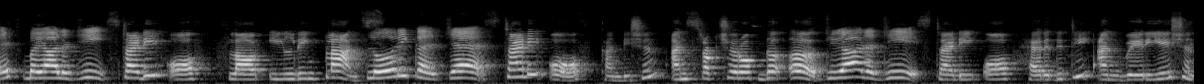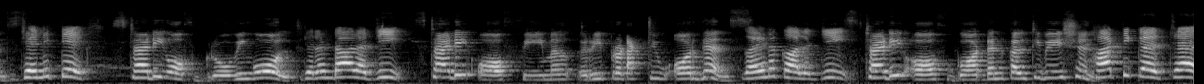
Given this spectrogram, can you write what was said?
Exobiology, Study of flower yielding plants. floriculture, Study of condition and structure of the earth. geology, Study of heredity and variations. genetics, Study of growing old. gerontology, Study of female reproductive organs. gynecology, Study of garden cultivation. horticulture,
